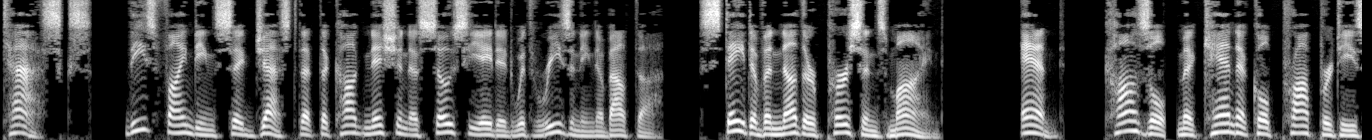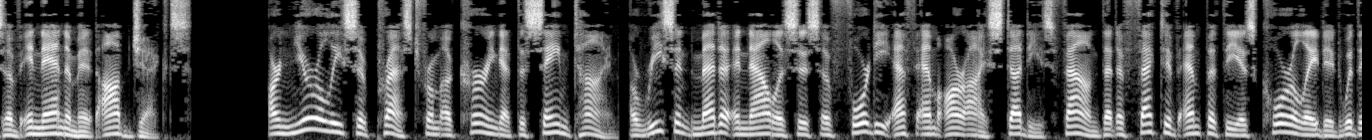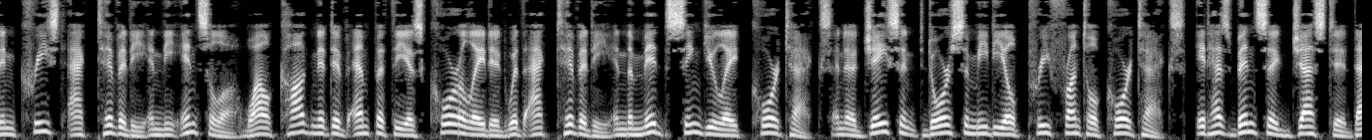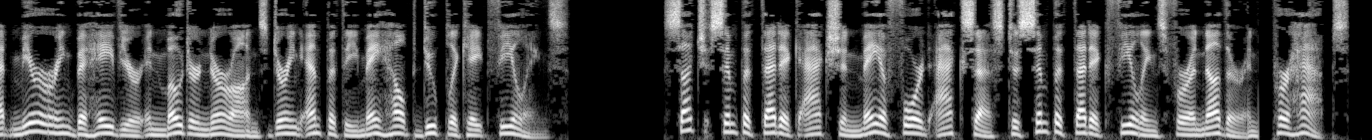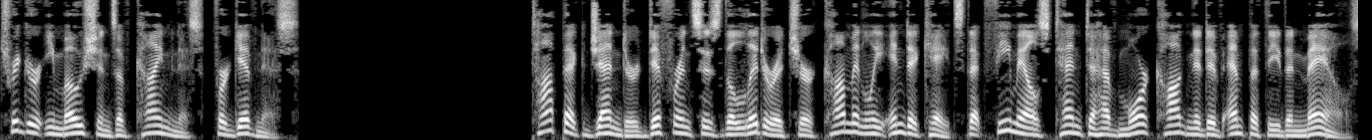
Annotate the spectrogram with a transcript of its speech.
tasks. These findings suggest that the cognition associated with reasoning about the «state of another person's mind» and causal, mechanical properties of inanimate objects are neurally suppressed from occurring at the same time. A recent meta analysis of 40 fMRI studies found that affective empathy is correlated with increased activity in the insula, while cognitive empathy is correlated with activity in the mid cingulate cortex and adjacent dorsomedial prefrontal cortex. It has been suggested that mirroring behavior in motor neurons during empathy may help duplicate feeling feelings. Such sympathetic action may afford access to sympathetic feelings for another and, perhaps, trigger emotions of kindness, forgiveness. Topic gender differences The literature commonly indicates that females tend to have more cognitive empathy than males.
